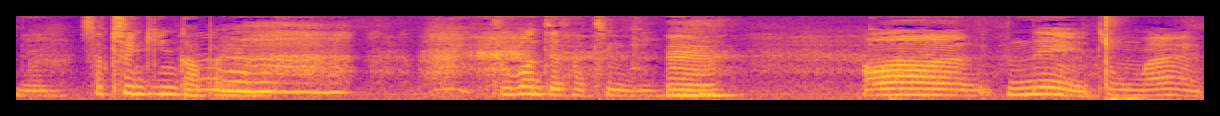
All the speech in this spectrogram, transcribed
네. 사춘기인가 봐요. 두 번째 사춘기. 네. 아, 근데 정말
